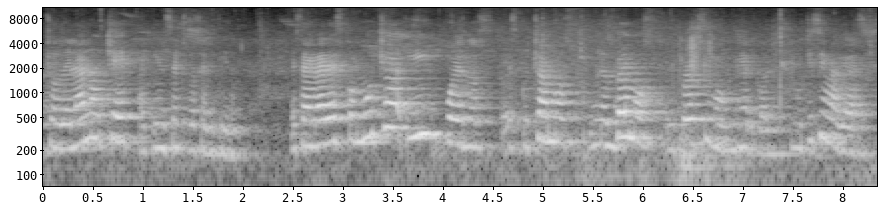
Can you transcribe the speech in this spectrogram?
8 de la noche, aquí en Sexto Sentido. Les agradezco mucho y pues nos escuchamos, nos vemos el próximo miércoles. Muchísimas gracias.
